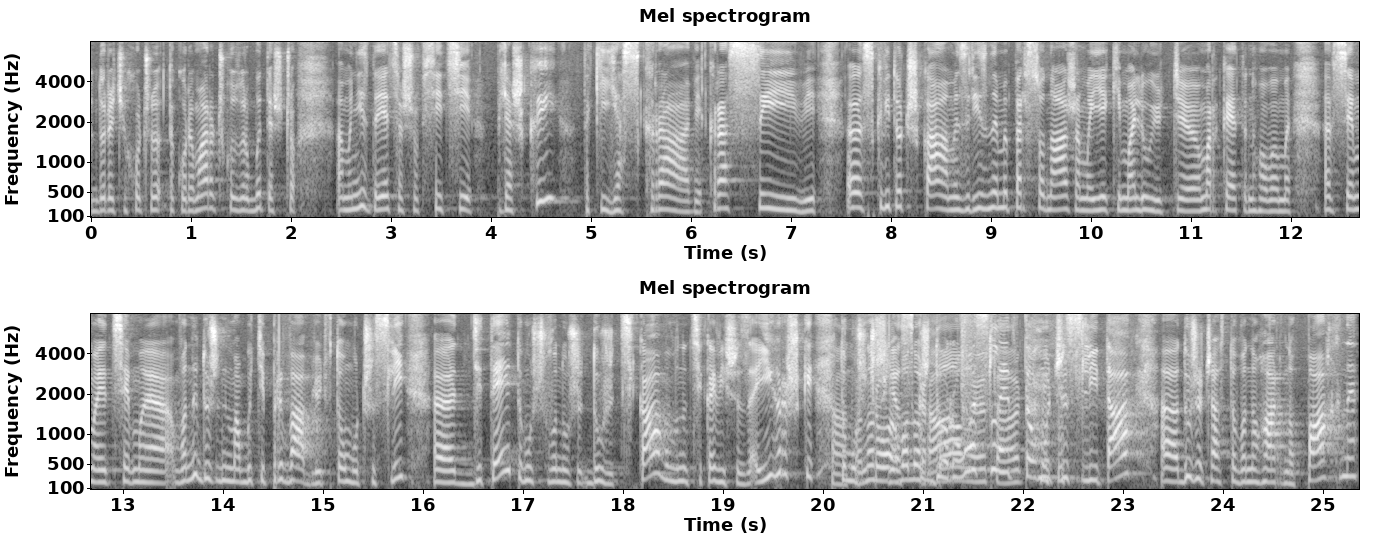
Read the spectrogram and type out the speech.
е, до речі, хочу таку ремарочку зробити, що е, мені здається, що всі ці пляшки такі яскраві, красиві, е, з квіточками, з різними персонажами, які малюють маркетинговими всіми цими, вони дуже, мабуть, і приваблюють в тому числі дітей, тому що воно ж дуже цікаве, воно цікавіше за іграшки, Так, тому воно ж що воно ж доросле, так. в тому числі так. Дуже часто воно гарно пахне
